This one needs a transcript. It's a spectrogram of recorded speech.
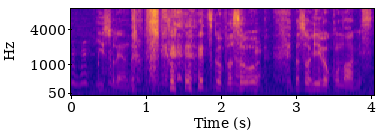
Isso, Leandro. Desculpa, eu, sou, eu sou horrível com nomes.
